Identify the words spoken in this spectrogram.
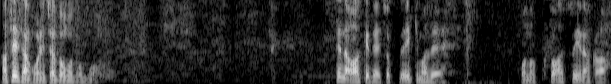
あ、せいさん、こんにちは、どうもどうも。てなわけで、ちょっと駅まで、このクソ暑い中、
